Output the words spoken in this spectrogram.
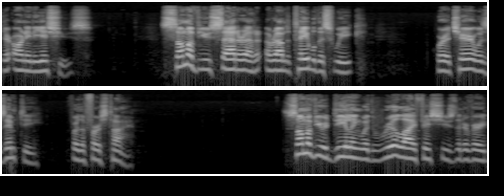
there aren't any issues. Some of you sat around a table this week where a chair was empty for the first time. Some of you are dealing with real life issues that are very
